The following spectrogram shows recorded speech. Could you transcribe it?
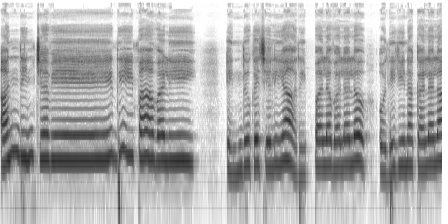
అందించవే దీపావళి ఎందుక చెలియా రెప్పల వలలో ఒదిగిన కలలా?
